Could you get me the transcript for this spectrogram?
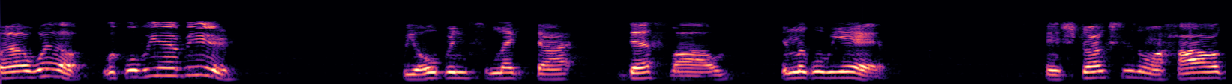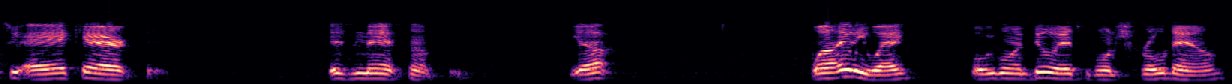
Well, well, look what we have here. We open select.def file and look what we have. Instructions on how to add characters. Isn't that something? Yep. Well, anyway, what we're going to do is we're going to scroll down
